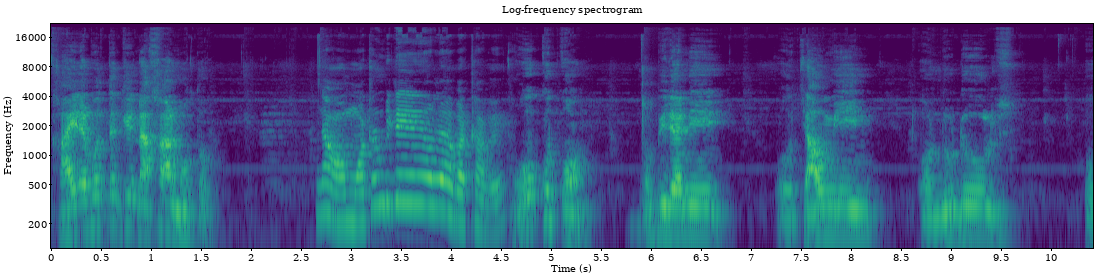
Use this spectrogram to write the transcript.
খায় না বলতে কি না খাওয়ার মতো। না ও মটন বিরিয়ানি হলে আবার খাবে। ও খুব কম। ও বিরিয়ানি ও চাউমিন ও নুডলস ও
